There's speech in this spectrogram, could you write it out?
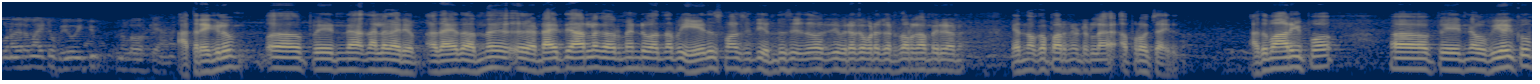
ഗുണകരമായിട്ട് ഉപയോഗിക്കും എന്നുള്ളതൊക്കെയാണ്. അത്രയെങ്കിലും പിന്നെ നല്ല കാര്യം. അതായത് അന്ന് രണ്ടായിരത്തി ആറിലെ ഗവൺമെന്റ് വന്നപ്പോൾ ഏത് സ്മാർട്ട് സിറ്റി എന്ത് ഇവരൊക്കെ ഇവിടെ കിടന്നുറങ്ങാൻ വരികയാണ് എന്നൊക്കെ പറഞ്ഞിട്ടുള്ള അപ്രോച്ചായിരുന്നു. അത് മാറിയിപ്പോൾ പിന്നെ ഉപയോഗിക്കും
